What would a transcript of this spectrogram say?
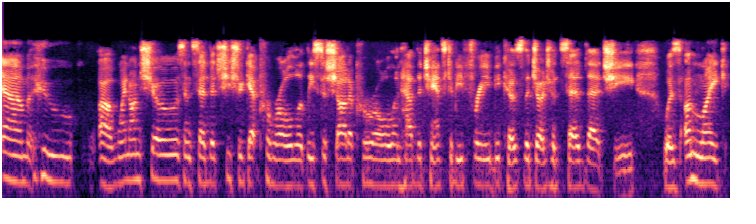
um, who uh, went on shows and said that she should get parole, at least a shot at parole, and have the chance to be free because the judge had said that she was unlike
